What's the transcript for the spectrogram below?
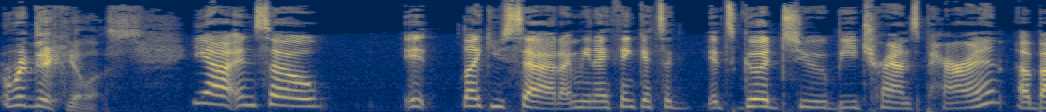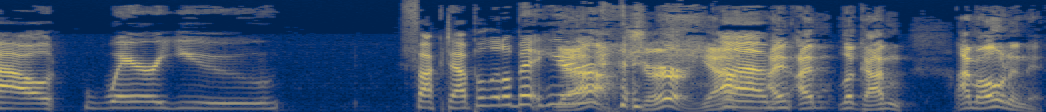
ridiculous. Yeah, and so it like you said, I mean, I think it's a it's good to be transparent about where you fucked up a little bit here. Yeah, sure. Yeah, Um, I, look. I'm I'm owning it.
